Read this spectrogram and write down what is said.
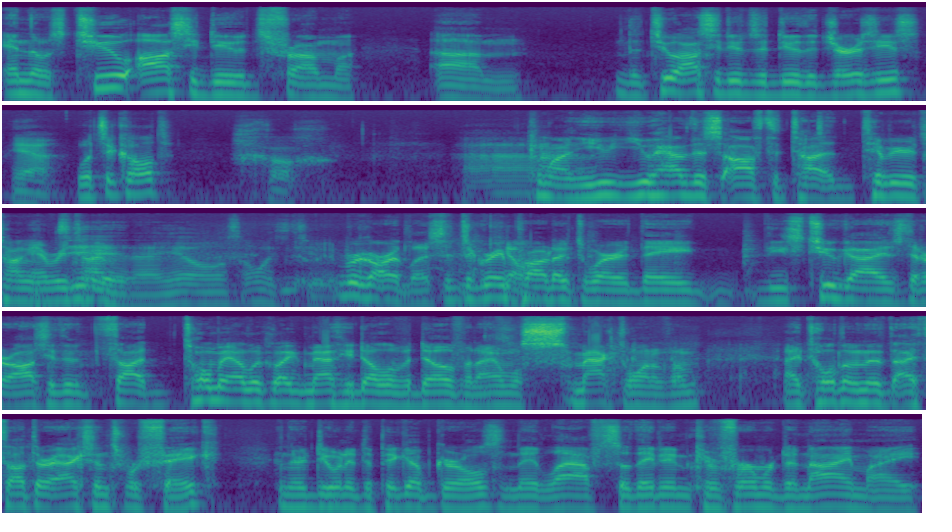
and those two Aussie dudes from um, the two Aussie dudes that do the jerseys. Yeah. What's it called? Come on, you you have this off the to- tip of your tongue every Did time. I almost always do. Regardless, it's a great product where they these two guys that are Aussie that thought told me I looked like Matthew Dellavedova and I almost smacked one of them. I told them that I thought their accents were fake and they're doing it to pick up girls and they laughed so they didn't confirm or deny my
